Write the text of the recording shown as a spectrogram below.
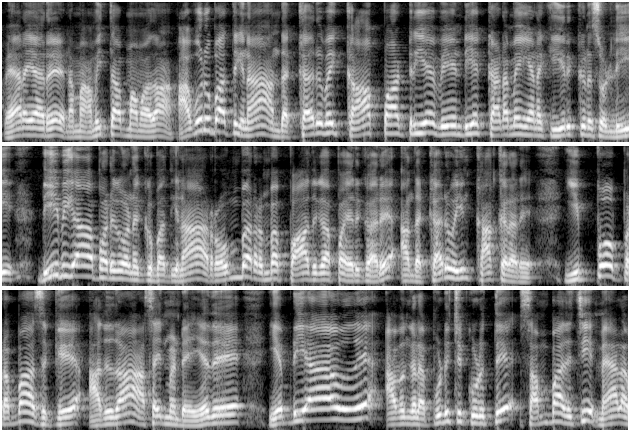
வேற யார்? நம்ம அமிதாப் மாமா தான். அவரு பார்த்தீங்கன்னா அந்த கருவை காப்பாற்றிய வேண்டிய கடமை எனக்கு இருக்குன்னு சொல்லி தீபிகா படுகோனுக்கு பார்த்தீங்கன்னா ரொம்ப ரொம்ப பாதுகாப்பாக இருக்கார். அந்த கருவையும் காக்கிறாரு. இப்போ பிரபாஸுக்கு அதுதான் அசைன்மெண்ட்டு எது? எப்படியாவது அவங்கள பிடிச்சி கொடுத்து சம்பாதிச்சு மேலே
